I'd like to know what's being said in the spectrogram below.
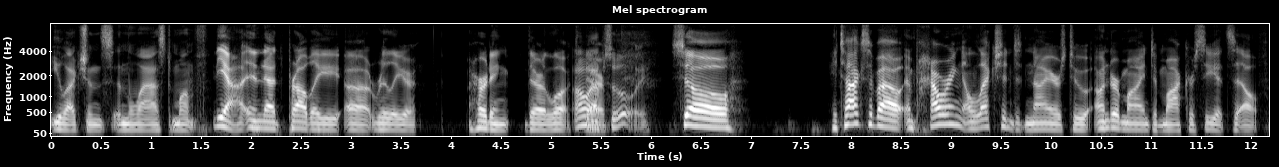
elections in the last month. Yeah, and that's probably uh, really hurting their look. Oh, there. absolutely. So he talks about empowering election deniers to undermine democracy itself.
